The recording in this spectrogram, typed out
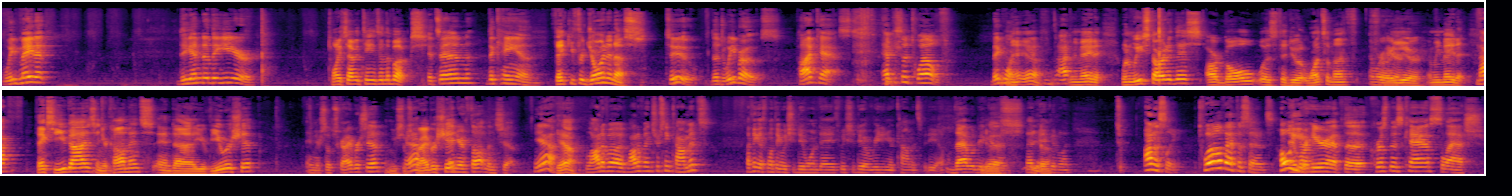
We've made it. The end of the year. 2017's in the books. It's in the can. Thank you for joining us. To the Dwee Bros podcast. Episode 12. Big one. Yeah, I- we made it. When we started this, our goal was to do it once a month And for we're a year, and we made it. Not Thanks to you guys and your comments and uh, your viewership And your subscribership. and your Yeah. subscribership. And your thoughtmanship. yeah. yeah, A lot of a lot of interesting comments. I think that's one thing we should do one day is we should do a reading your comments video. That would be yes, That'd yeah. be a good one. T- Honestly, 12 episodes. Whole good. And year. we're here at the Christmas cast slash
